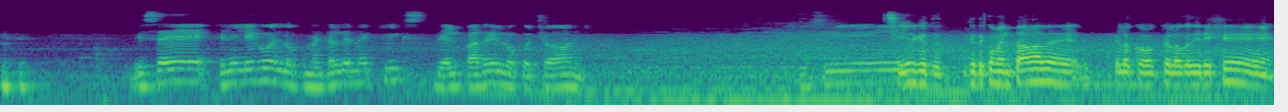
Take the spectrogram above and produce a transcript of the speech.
Dice Eli Lego, el documental de Netflix del padre locochón. Sí, el que te, que te comentaba de que lo, que lo dirige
